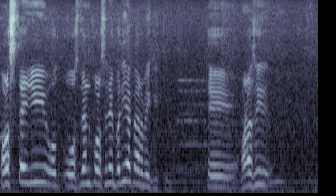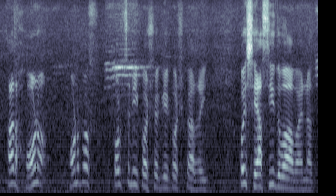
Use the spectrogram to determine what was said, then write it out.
ਪੁਲਿਸ ਤੇ ਜੀ ਉਹ- ਉਸ ਦਿਨ ਪੁਲਿਸ ਨੇ ਵਧੀਆ ਕਾਰਵਾਈ ਕੀਤੀ। ਤੇ ਹੁਣ ਅਸੀਂ ਪਰ ਹੁਣ ਹੁਣ ਪੁਲਿਸ ਪੁਲਿਸ ਨਹੀਂ ਕੁਛ ਅੱਗੇ ਕੁਛ ਕਰ ਰਹੀ। ਕੋਈ ਸਿਆਸੀ ਦਬਾਅ ਆ ਇਹਨਾਂ ਤੇ।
